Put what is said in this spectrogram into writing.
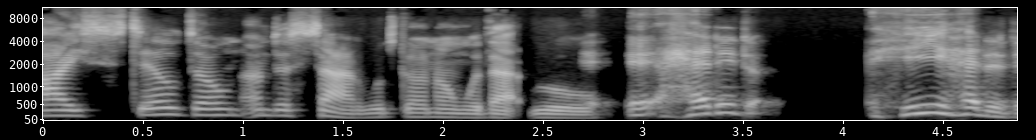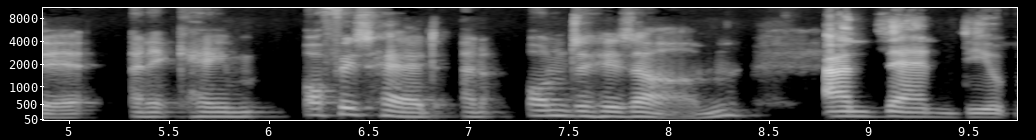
I still don't understand what's going on with that rule. It, it headed, he headed it, and it came off his head and onto his arm. And then the and,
